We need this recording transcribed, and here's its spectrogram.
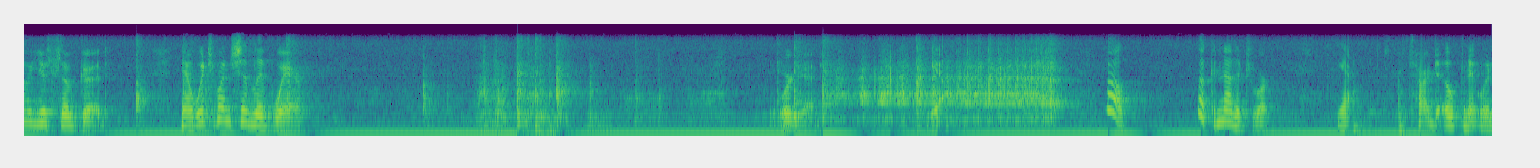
Oh, you're so good. Now, which one should live where? We're good. Yeah. Oh, look, another drawer. Yeah. It's hard to open it when...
